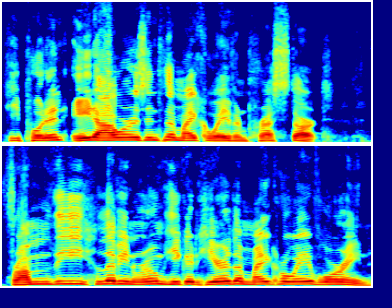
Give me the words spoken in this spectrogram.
He put in eight hours into the microwave and pressed start. From the living room, he could hear the microwave whirring.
